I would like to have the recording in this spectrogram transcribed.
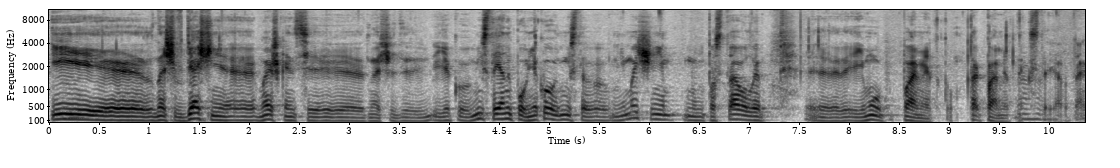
І е, значить, вдячні е, мешканці е, значить, е, якого міста, я не пам'ятаю, якого міста в Німеччині поставили е, йому пам'ятку. Так, пам'ятник стояв. Так.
